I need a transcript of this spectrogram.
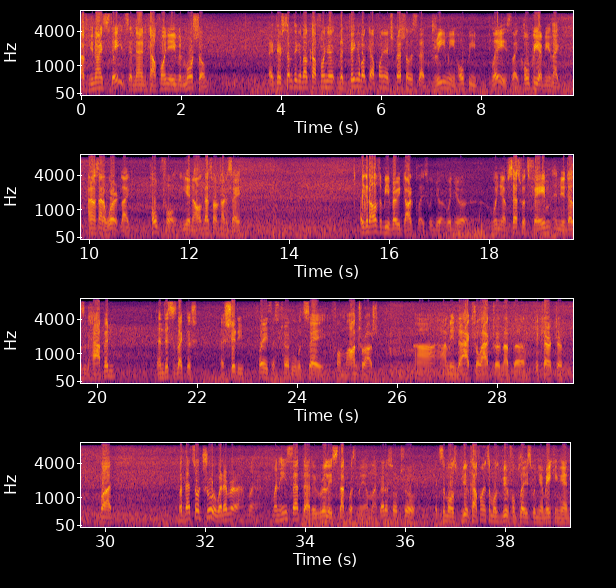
of United States, and then California even more so. Like there's something about California. The thing about California special is that dreamy, hopey place. Like hopey, I mean like I know it's not a word. Like hopeful. You know, that's what I'm trying to say. It could also be a very dark place when you when you when you're obsessed with fame and it doesn't happen. And this is like the a shitty place, as Turtle would say from Entourage. Uh, I mean the actual actor, not the the character. But but that's so true. Whenever when he said that, it really stuck with me. I'm like, that is so true. It's the most beautiful. California's the most beautiful place when you're making it,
